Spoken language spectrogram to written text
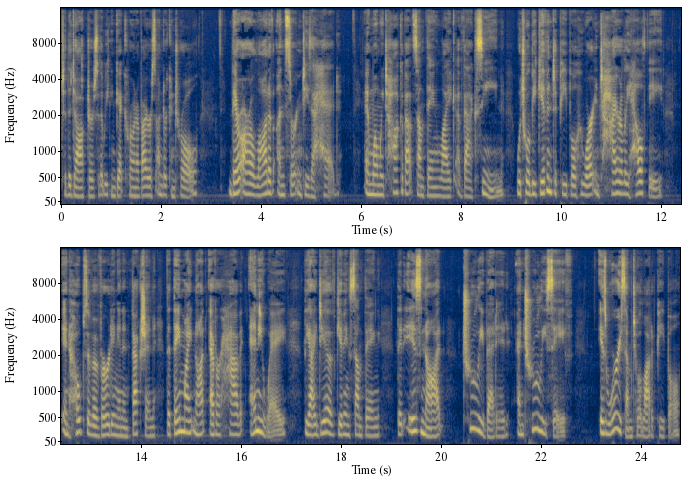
to the doctors, so that we can get coronavirus under control. There are a lot of uncertainties ahead. And when we talk about something like a vaccine, which will be given to people who are entirely healthy in hopes of averting an infection that they might not ever have anyway, the idea of giving something that is not truly vetted and truly safe is worrisome to a lot of people.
